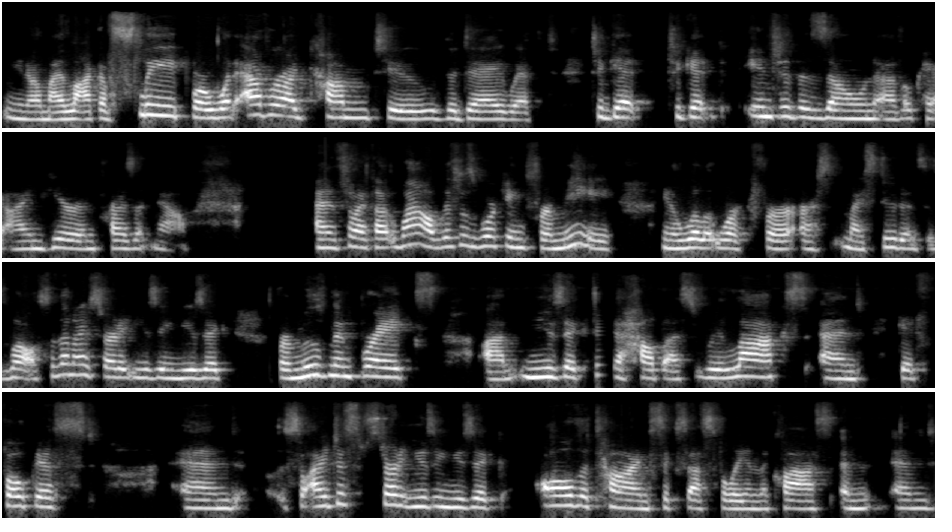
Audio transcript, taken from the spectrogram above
you know, my lack of sleep or whatever I'd come to the day with to get to get into the zone of okay, I'm here and present now. And so I thought, wow, this is working for me. You know, will it work for our, my students as well? So then I started using music for movement breaks, um, music to help us relax and get focused. And so I just started using music all the time successfully in the class and, and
